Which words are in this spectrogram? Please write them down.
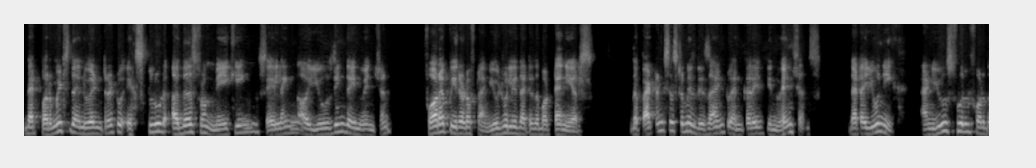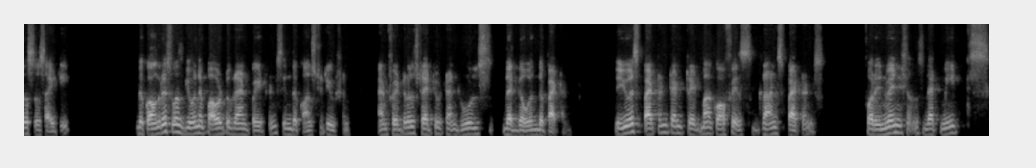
that permits the inventor to exclude others from making, selling, or using the invention for a period of time. Usually, that is about 10 years. The patent system is designed to encourage inventions that are unique and useful for the society. The Congress was given a power to grant patents in the Constitution and federal statute and rules that govern the patent. The US Patent and Trademark Office grants patents for inventions that meets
